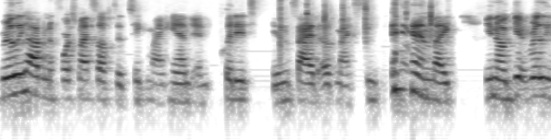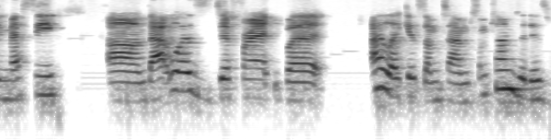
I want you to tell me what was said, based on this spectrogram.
really having to force myself to take my hand and put it inside of my soup and like you know get really messy. Um, that was different but i like it sometimes. Sometimes it is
